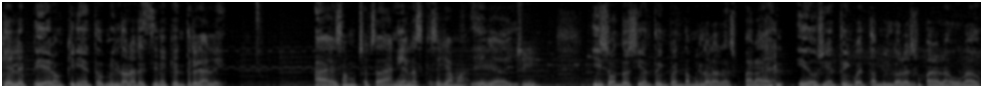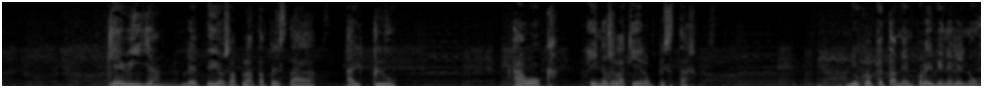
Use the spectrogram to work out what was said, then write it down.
que le pidieron 500 mil dólares, tiene que entregarle a esa muchacha, Daniela, es que se llama ella, y, Sí. y son 250 mil dólares para él y 250 mil dólares para el abogado. Que Villa le pidió esa plata prestada al club, a Boca, y no se la quisieron prestar. Yo creo que también por ahí viene el enojo.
